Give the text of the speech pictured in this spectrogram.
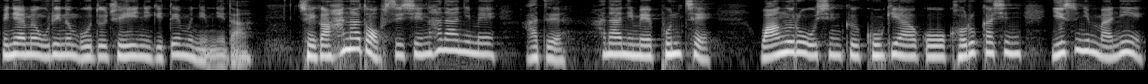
왜냐하면 우리는 모두 죄인이기 때문입니다. 죄가 하나도 없으신 하나님의 아들, 하나님의 본체, 왕으로 오신 그 고귀하고 거룩하신 예수님만이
